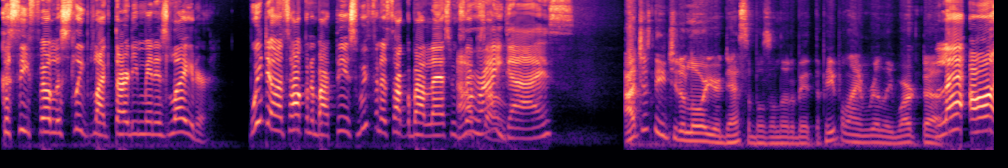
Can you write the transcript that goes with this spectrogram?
cause he fell asleep like thirty minutes later. We done talking about this. We finna talk about last week's All episode. right, guys. I just need you to lower your decibels a little bit. The people ain't really worked up. La- on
